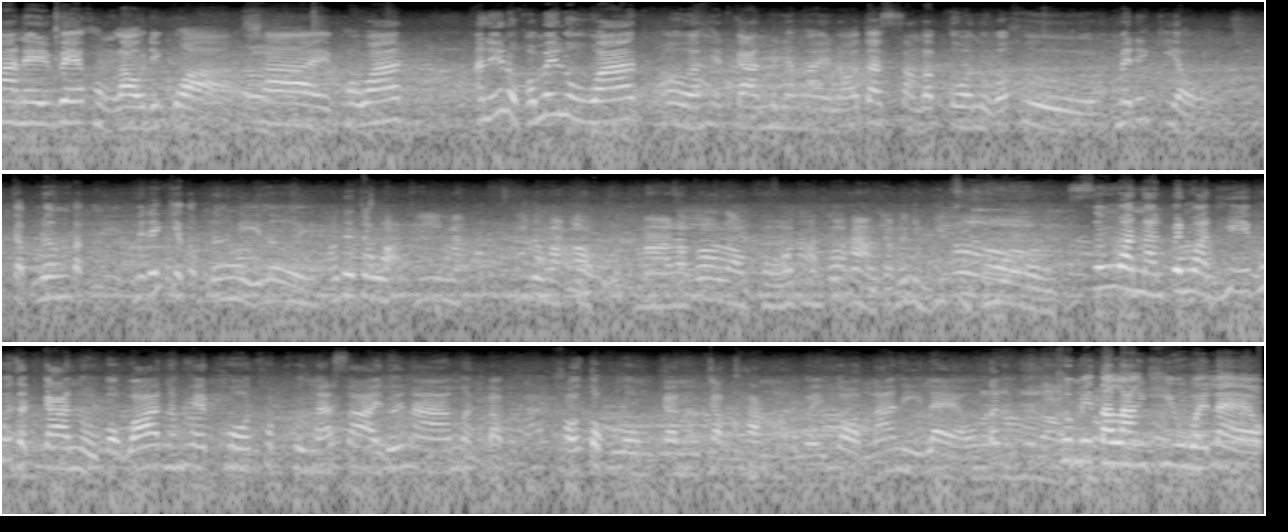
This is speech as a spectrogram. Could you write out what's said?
มาในเวของเราดีกว่า ใช่ เพราะว่าอันนี้หนูก็ไม่รู้ว่าเออเหตุการณ์เป็นยังไงเนาะแต่สำหรับตัวหนูก็คือไม่ได้เกี่ยว กับเรื่องแบบนี้ ไม่ได้เกี่ยวกับเรื่องนี้เลย เพราะในจังหวะที่มาที่นวัดออกมาแล้วก็เราโพสต์มันก็ห่างกันไม่ถึง24ชั่วโมงซึ่งวันนั้นเป็นวันที่ผู้จัดการหนูบอกว่าน้ำเพชรโพสต์ขอบคุณแม่ทรายด้วยนะ เหมือนแบบเขาตกลงกันกับทางนั้นไว้ก่อนหน้านี้แล้วแต่คือมีตารางคิวไว้แล้ว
